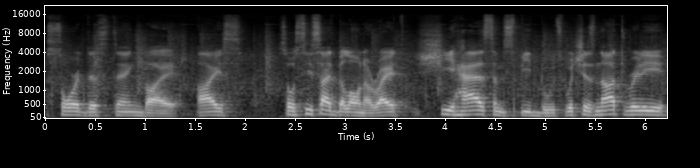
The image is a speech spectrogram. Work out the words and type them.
sort this thing by ice. So Seaside Bellona, right? She has some speed boots, which is not really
